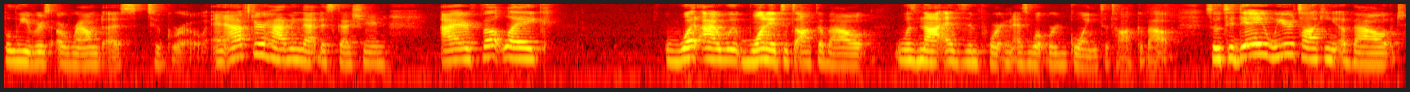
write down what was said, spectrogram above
believers around us to grow. And after having that discussion, I felt like what I wanted to talk about was not as important as what we're going to talk about. So today we are talking about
